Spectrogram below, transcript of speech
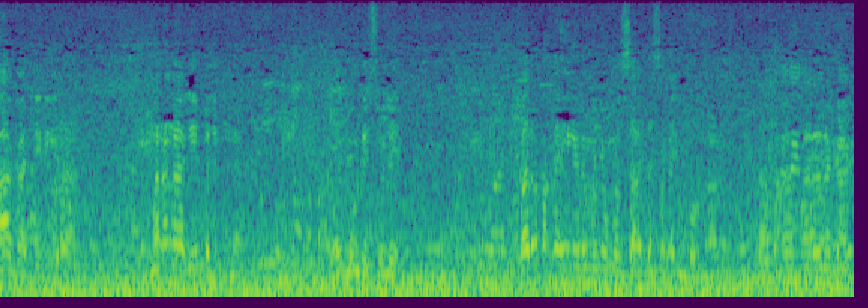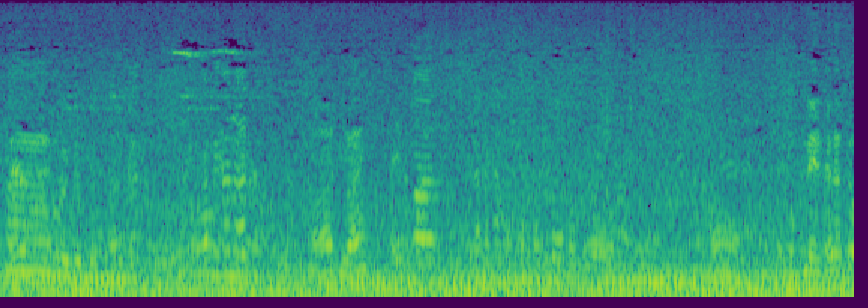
Maga, tinira. Manangali, balik na. Lunes ulit. Para makahinga naman yung kalsada sa ka-informal. Para, para nag na Kami na natin. Oo, di ba? Kompleto na to.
